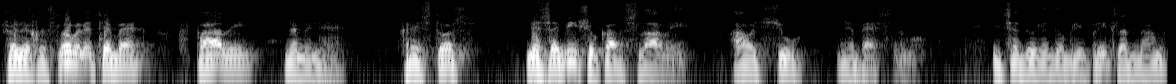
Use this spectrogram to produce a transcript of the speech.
що лихословили тебе, впали на мене. Христос не собі шукав слави, а Отцю Небесному. І це дуже добрий приклад нам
